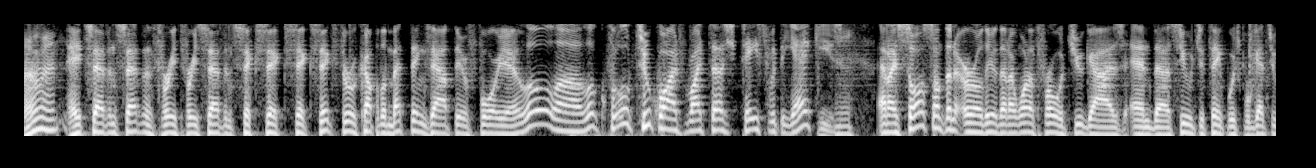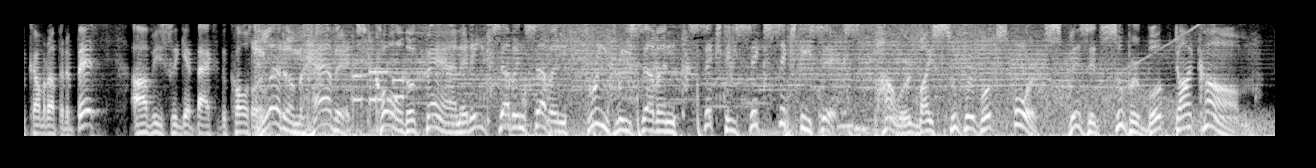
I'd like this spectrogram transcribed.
All right. 877 337 6666. Threw a couple of Met things out there for you. A little, uh, little, a little too quiet for my t- taste with the Yankees. And I saw something earlier that I want to throw at you guys and uh, see what you think, which we'll get to coming up in a bit. Obviously, get back to the Colts. Let them have it. Call the fan at 877 337 6666. Powered by Superbook Sports. Visit superbook.com.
